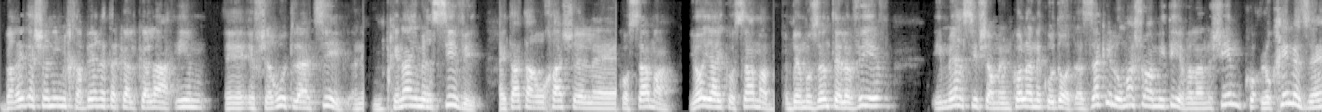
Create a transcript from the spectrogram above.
ברגע שאני מחבר את הכלכלה עם uh, אפשרות להציג, אני, מבחינה אימרסיבית, הייתה תערוכה של uh, קוסאמה, יו-יאי קוסאמה במוזיאון תל אביב, אימרסיב שם עם כל הנקודות, אז זה כאילו משהו אמיתי, אבל אנשים לוקחים את זה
